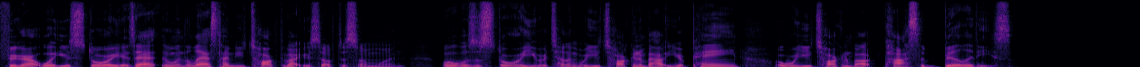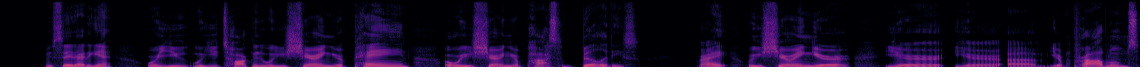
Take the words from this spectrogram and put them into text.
figure out what your story is. That when the last time you talked about yourself to someone, What was the story you were telling? Were you talking about your pain or were you talking about possibilities? Let me say that again. Were you were you talking were you sharing your pain or were you sharing your possibilities? Right? Were you sharing your your your um, your problems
